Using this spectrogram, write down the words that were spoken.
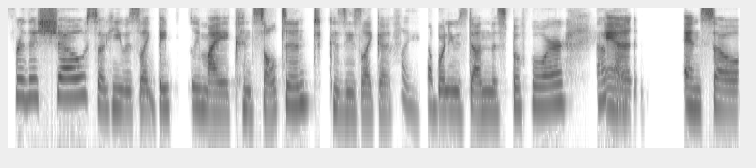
for this show. So he was like oh. basically my consultant because he's like a, really? someone who's done this before. Okay. And and so,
